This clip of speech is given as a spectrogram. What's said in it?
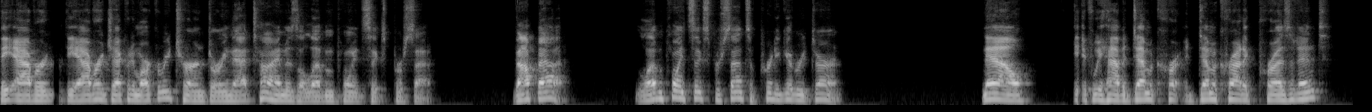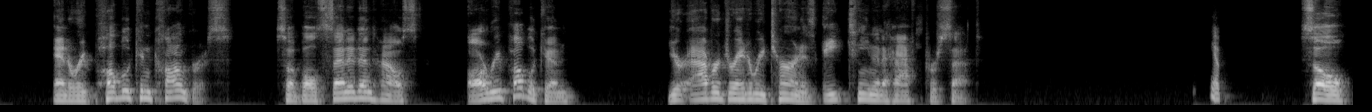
the average the average equity market return during that time is eleven point six percent. Not bad. Eleven point six percent is a pretty good return. Now, if we have a Democrat Democratic president and a Republican Congress, so both Senate and House are Republican, your average rate of return is 18.5%. Yep. So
